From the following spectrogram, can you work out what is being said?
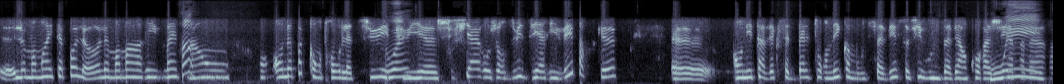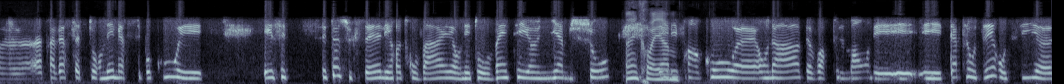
le moment était pas là. Le moment arrive maintenant. On- on- n'a pas de contrôle là-dessus. Et Ouais. puis, je suis fière aujourd'hui d'y arriver parce que euh, on est avec cette belle tournée, comme vous le savez. Sophie, vous nous avez encouragés Oui. à, travers, euh, à travers cette tournée. Merci beaucoup. Et, et c'est un succès, les retrouvailles. On est au 21e show. Et Incroyable. les Franco, euh, on a hâte de voir tout le monde et, et- et d'applaudir aussi euh,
